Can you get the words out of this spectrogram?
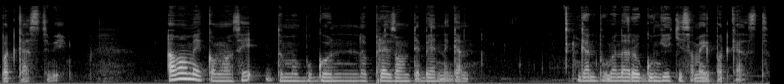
podcast bi. Avant may commencer dama bëggoon la présenter benn gan. Gan bu ma nar a gunge ci samay podcast.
